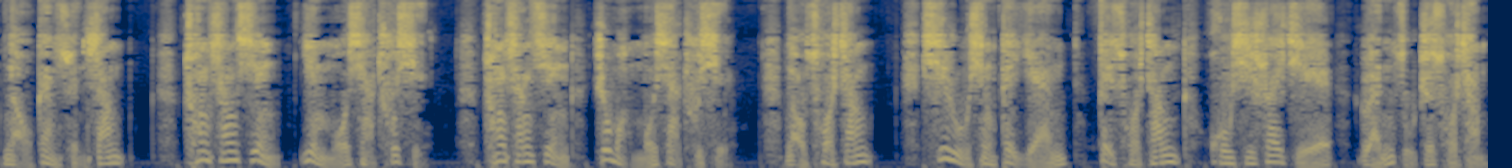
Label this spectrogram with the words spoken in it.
脑干损伤、创伤性硬膜下出血、创伤性蛛网膜下出血、脑挫伤、吸入性肺炎、肺挫伤、呼吸衰竭、软组织挫伤。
